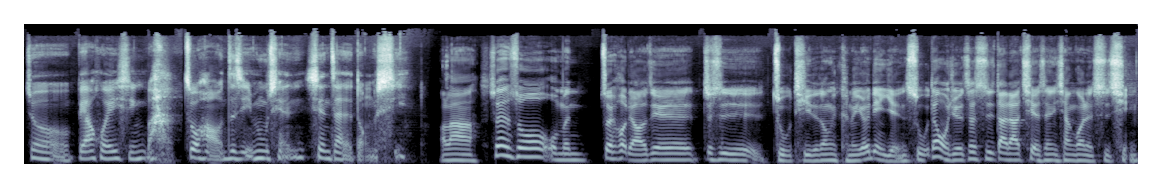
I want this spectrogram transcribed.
就不要灰心吧，做好自己目前现在的东西。好啦，虽然说我们最后聊这些就是主题的东西可能有点严肃，但我觉得这是大家切身相关的事情。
